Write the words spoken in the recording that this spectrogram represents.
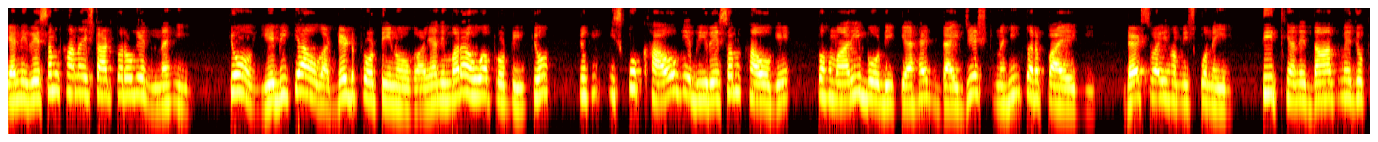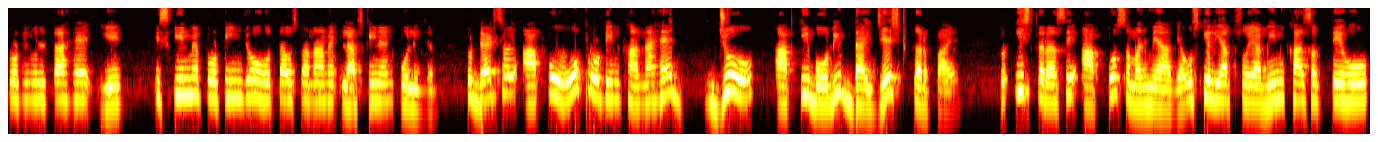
यानी रेशम खाना स्टार्ट करोगे? नहीं। क्यों? ये भी क्या होगा? डेड प्रोटीन होगा, यानी मरा हुआ प्रोटीन क्यों? क्योंकि इसको खाओगे भी, रेशम खाओगे तो हमारी बॉडी क्या है? डाइजेस्ट नहीं कर पाएगी। डेट्स वाई हम इसको नहीं टीथ यानी दांत में जो प्रोटीन मिलता है, ये स्किन में प्रोटीन जो होता है, उसका नाम है इलास्टिन एंड कोलिजन तो डेट्स वाई आपको वो प्रोटीन खाना है जो आपकी बॉडी डाइजेस्ट कर पाए तो इस तरह से आपको समझ में आ गया। उसके लिए आप सोयाबीन खा सकते हो,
